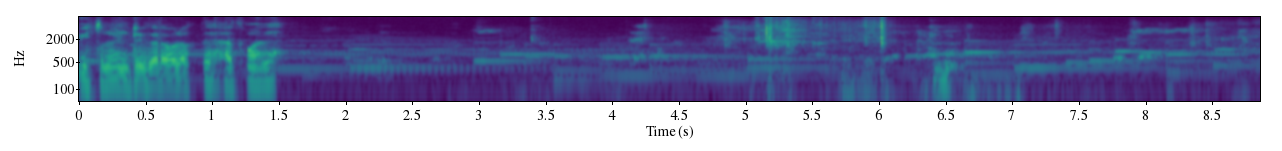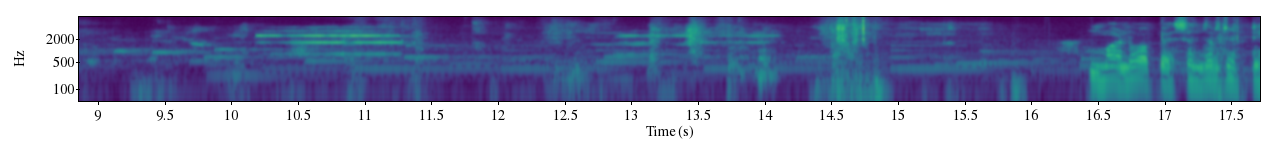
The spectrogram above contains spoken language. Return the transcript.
इथून एंट्री करावं लागते आतमध्ये मांडवा पॅसेंजर जेट्टी.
